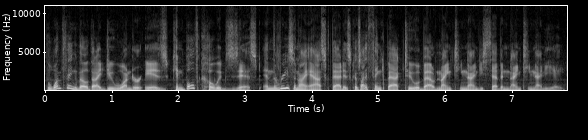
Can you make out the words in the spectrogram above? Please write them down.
The one thing, though, that I do wonder is can both coexist? And the reason I ask that is because I think back to about 1997, 1998.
